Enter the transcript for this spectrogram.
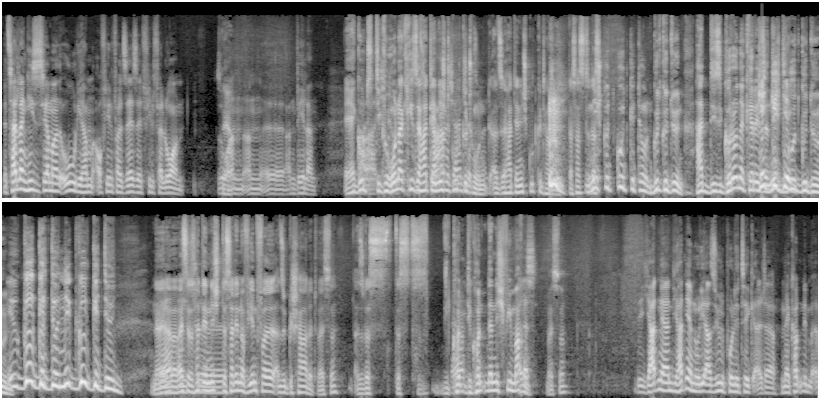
Eine Zeit lang hieß es ja mal, oh, die haben auf jeden Fall sehr, sehr viel verloren. So Ja. an, an, äh, an Wählern. Ja gut, Aber die Corona-Krise hat dir gar nicht nicht gut getan. Also hat dir nicht gut getan. Das hast du Nicht gut, gut getan. gut getan. Hat diese Corona-Krise nicht gut getan. Gut getan, nicht gut getan. Nein, Ja, aber weißt du, das hat denen äh, nicht, das hat denen auf jeden Fall also geschadet, weißt du? Also das, das, das die, konnten, die konnten dann nicht viel machen, das- weißt du? Die hatten, ja, die hatten ja nur die Asylpolitik, Alter. Mehr konnten die, äh,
